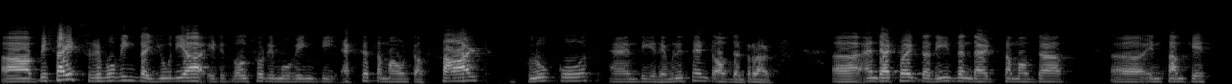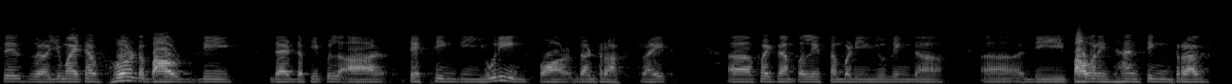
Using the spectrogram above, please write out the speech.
Uh, besides removing the urea, it is also removing the excess amount of salt, glucose and the reminiscent of the drugs. Uh, and that is why the reason that some of the uh, in some cases uh, you might have heard about the that the people are testing the urine for the drugs, right. Uh, for example, if somebody is using the uh, the power enhancing drugs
